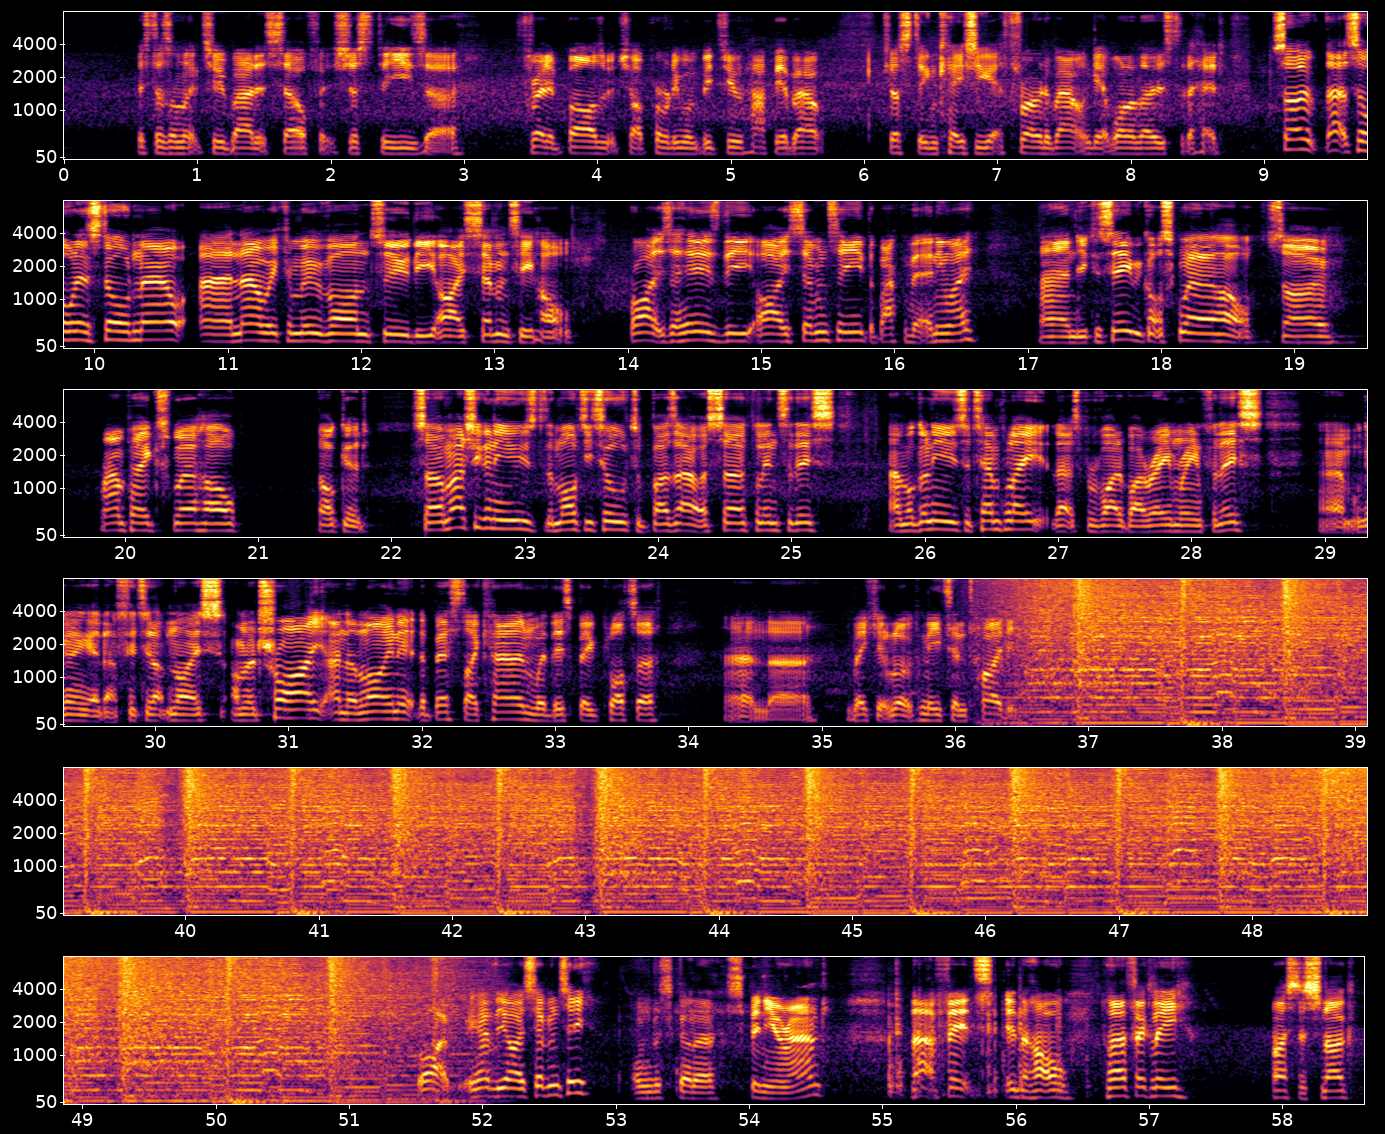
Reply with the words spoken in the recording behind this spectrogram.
this doesn't look too bad itself, it's just these uh, threaded bars which I probably wouldn't be too happy about just in case you get thrown about and get one of those to the head. So that's all installed now and now we can move on to the i70 hole. Right, so here's the i70, the back of it anyway. And you can see we've got a square hole. So, round peg, square hole, not good. So I'm actually going to use the multi-tool to buzz out a circle into this. And we're going to use a template that's provided by Raymarine for this. Um, we're going to get that fitted up nice. I'm going to try and align it the best I can with this big plotter and uh, make it look neat and tidy. We have the i70. I'm just gonna spin you around. That fits in the hole perfectly, nice and snug.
